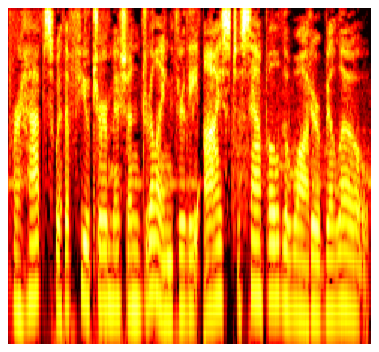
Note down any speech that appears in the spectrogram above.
perhaps with a future mission drilling through the ice to sample the water below.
